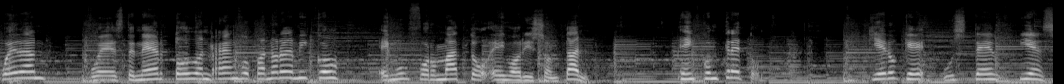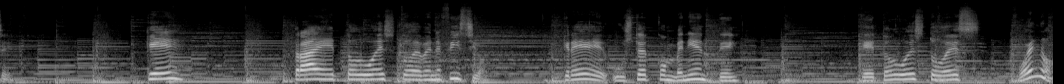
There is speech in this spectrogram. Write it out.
puedan, pues, tener todo el rango panorámico en un formato en horizontal. En concreto, quiero que usted piense qué trae todo esto de beneficio. ¿Cree usted conveniente que todo esto es bueno?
